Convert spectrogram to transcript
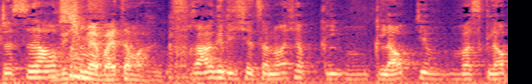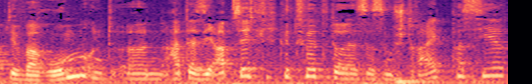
Das ist auch nicht so mehr weitermachen kann. Frage, die ich jetzt an euch habe. Glaubt ihr, was glaubt ihr, warum? Und äh, hat er sie absichtlich getötet oder ist es im Streit passiert?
